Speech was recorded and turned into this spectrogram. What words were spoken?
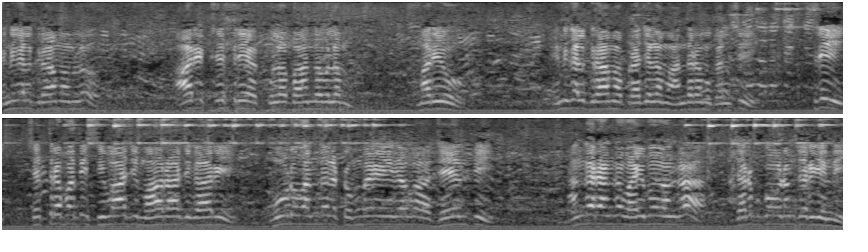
ఎన్నికల గ్రామంలో ఆర్యక్షత్రియ కుల బాంధవులం మరియు ఎన్నికల గ్రామ ప్రజలం అందరం కలిసి శ్రీ ఛత్రపతి శివాజీ మహారాజు గారి మూడు వందల తొంభై ఐదవ జయంతి అంగరంగ వైభవంగా జరుపుకోవడం జరిగింది.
